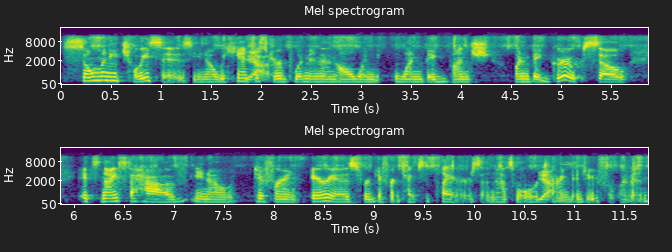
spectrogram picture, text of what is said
so many choices. You know, we can't yeah. just group women in all one one big bunch, one big group. So it's nice to have you know different areas for different types of players, and that's what we're yes. trying to do for women.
